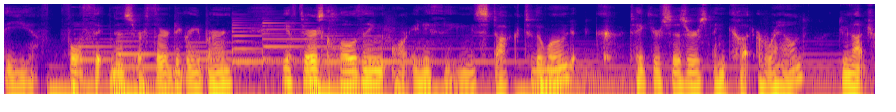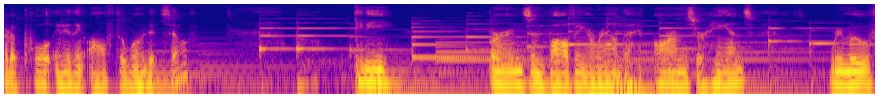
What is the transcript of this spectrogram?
the full thickness or third degree burn, if there's clothing or anything stuck to the wound, take your scissors and cut around. Do not try to pull anything off the wound itself. Any burns involving around the arms or hands, remove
